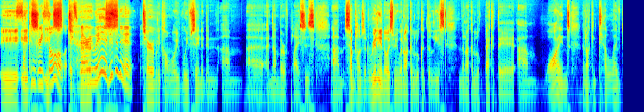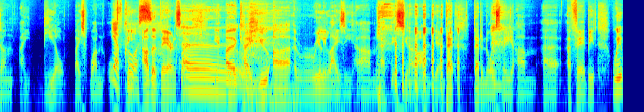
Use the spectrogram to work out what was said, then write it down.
secondary thought. It's very weird, it's isn't it? Terribly common. We've, we've seen it in um, uh, a number of places. Um, sometimes it really annoys me when I can look at the list and then I can look back at their um, wines and I can tell they've done a deal based one or Yeah, of the course. other there. And it's like, yeah, okay, you are really lazy um, at this. You know, um, yeah, that that annoys me um, uh, a fair bit. We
